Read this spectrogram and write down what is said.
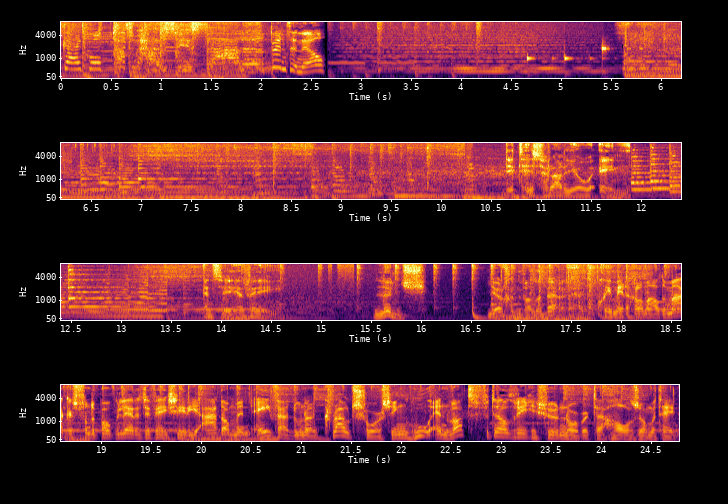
Kijk op laatuwhuisweerstralen.nl Dit is Radio 1. NCRV. Lunch. Jurgen van den Berg. Goedemiddag allemaal. De makers van de populaire tv-serie Adam en Eva doen aan crowdsourcing. Hoe en wat, vertelt regisseur Norbert de Hal zometeen.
